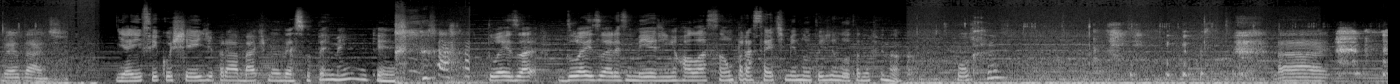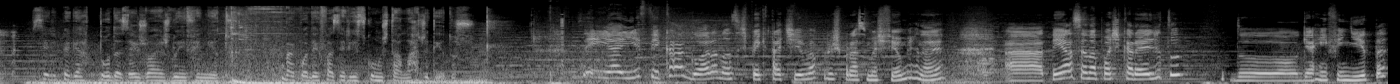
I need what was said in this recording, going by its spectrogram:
Verdade. E aí fica o shade pra Batman vs Superman, né? Que é duas, duas horas e meia de enrolação pra sete minutos de luta no final. Porra. Ai, Se ele pegar todas as joias do infinito, vai poder fazer isso com um estalar de dedos. Sim, e aí fica agora a nossa expectativa pros próximos filmes, né? Ah, tem a cena pós-crédito do Guerra Infinita,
